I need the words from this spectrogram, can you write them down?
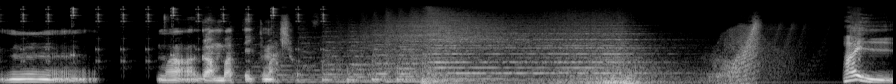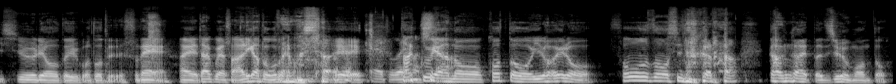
うーん。まあ、頑張っていきましょう。はい、終了ということでですね。はい、拓也さんありがとうございました。えーありがとうございました。拓也のことをいろいろ想像しながら 考えた10問と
